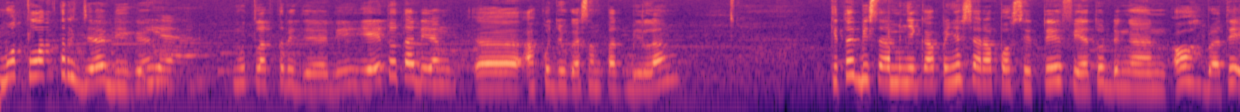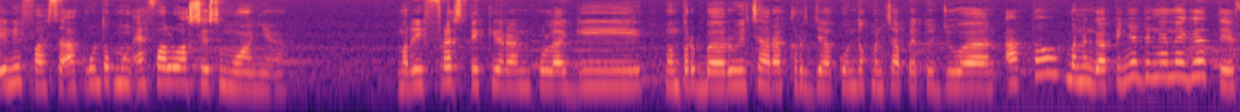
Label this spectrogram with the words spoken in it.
mutlak terjadi kan Iya. mutlak terjadi ya itu tadi yang eh, aku juga sempat bilang kita bisa menyikapinya secara positif yaitu dengan oh berarti ini fase aku untuk mengevaluasi semuanya. Merefresh pikiranku lagi memperbarui cara kerjaku untuk mencapai tujuan atau menanggapinya dengan negatif.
